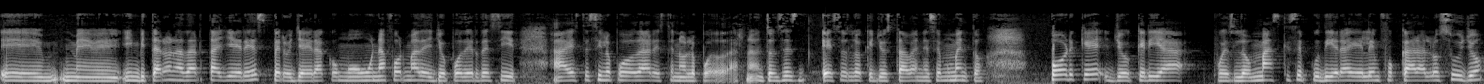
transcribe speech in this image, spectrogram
eh, me invitaron a dar talleres, pero ya era como una forma de yo poder decir, ah, este sí lo puedo dar, este no lo puedo dar, ¿no? Entonces, eso es lo que yo estaba en ese momento, porque yo quería pues lo más que se pudiera él enfocar a lo suyo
